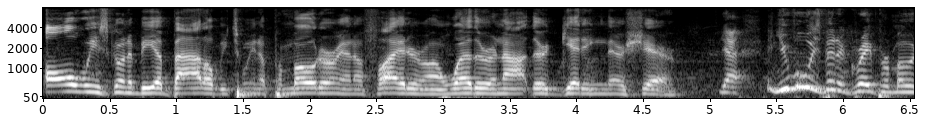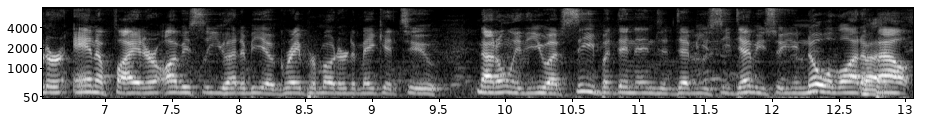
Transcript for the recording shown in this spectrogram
always going to be a battle between a promoter and a fighter on whether or not they're getting their share. Yeah, and you've always been a great promoter and a fighter. Obviously, you had to be a great promoter to make it to not only the UFC, but then into WCW. So you know a lot Right. about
